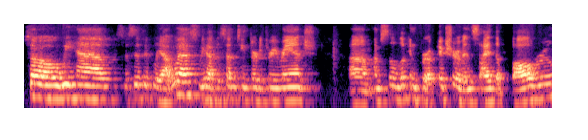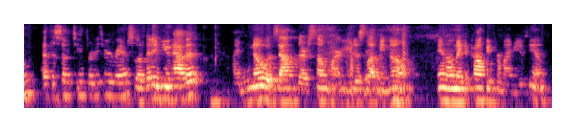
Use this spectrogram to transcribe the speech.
So we have specifically out west, we have the 1733 Ranch, um, I'm still looking for a picture of inside the ballroom at the 1733 Ranch. So if any of you have it, I know it's out there somewhere. You just let me know, and I'll make a copy for my museum.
